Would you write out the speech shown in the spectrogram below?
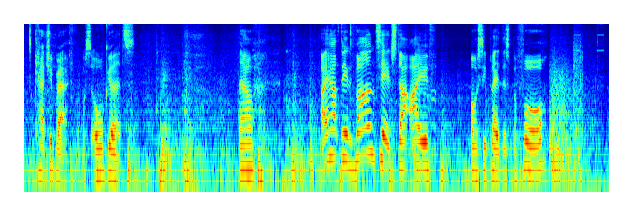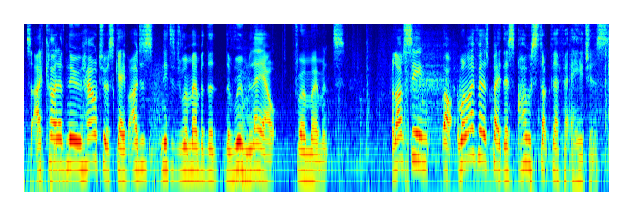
Just catch your breath. It's all good. Now, I have the advantage that I've obviously played this before. So I kind of knew how to escape. I just needed to remember the, the room layout for a moment. But I've seen... Well, when I first played this, I was stuck there for ages.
